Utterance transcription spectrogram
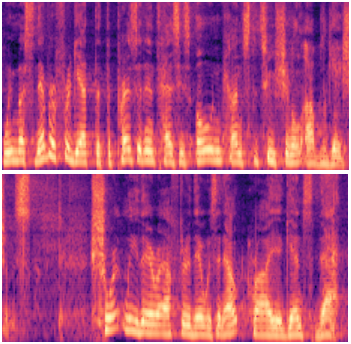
we must never forget that the president has his own constitutional obligations. Shortly thereafter, there was an outcry against that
